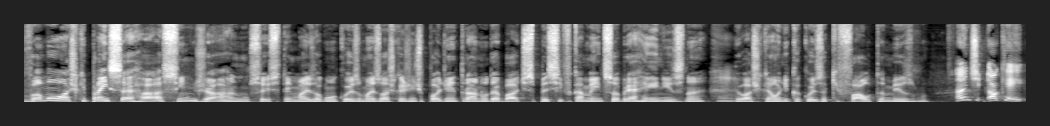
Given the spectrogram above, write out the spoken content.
Vamos, acho que para encerrar, assim, já, não sei se tem mais alguma coisa, mas acho que a gente pode entrar no debate especificamente sobre a Renes, né? Hum. Eu acho que é a única coisa que falta mesmo. Antes, ok,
